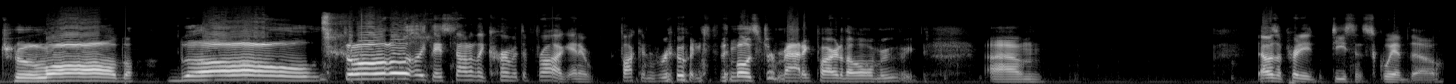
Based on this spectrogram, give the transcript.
Toulon no no like they sounded like Kermit the Frog and it fucking ruined the most dramatic part of the whole movie. Um that was a pretty decent squib though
